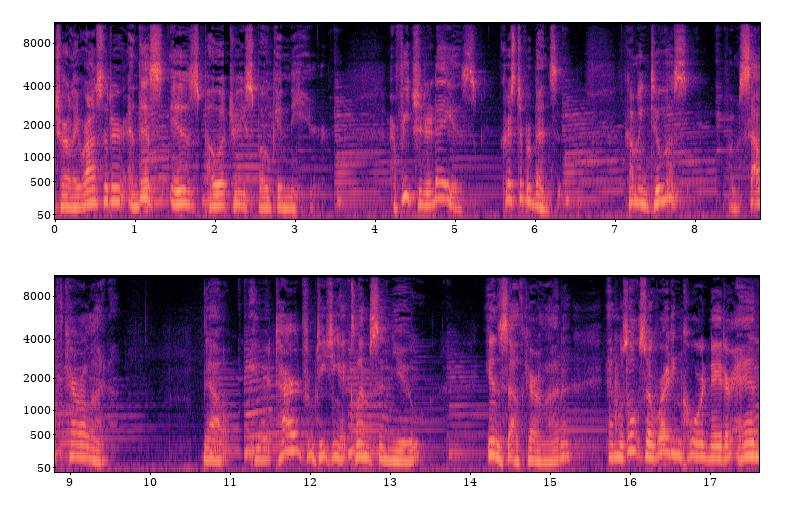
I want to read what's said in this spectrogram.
Charlie Rossiter, and this is Poetry Spoken Here. Our feature today is Christopher Benson, coming to us from South Carolina. Now, he retired from teaching at Clemson U in South Carolina and was also writing coordinator and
